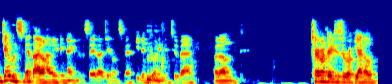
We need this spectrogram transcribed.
Jaylon Smith. I don't have anything negative to say about Jaylon Smith. He didn't do anything too bad. But um, Trevon Diggs is a rookie. I know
